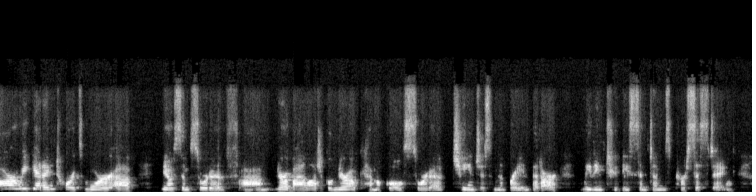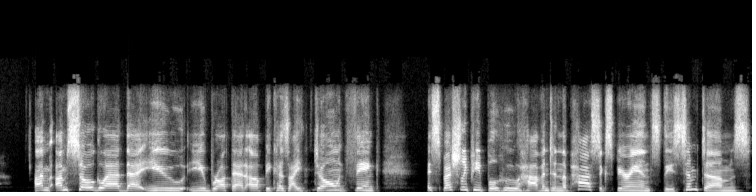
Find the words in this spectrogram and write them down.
are we getting towards more of you know some sort of um, neurobiological neurochemical sort of changes in the brain that are leading to these symptoms persisting? I'm i'm so glad that you you brought that up because i don't think especially people who haven't in the past experienced these symptoms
